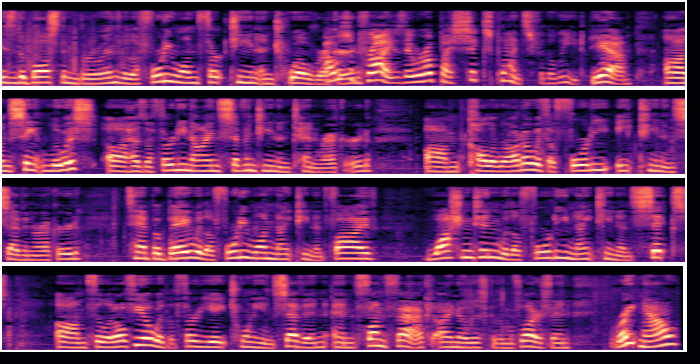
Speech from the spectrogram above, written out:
is the Boston Bruins with a 41, 13, and 12 record. I was surprised they were up by six points for the lead. Yeah. Um, St. Louis uh, has a 39, 17, and 10 record. Um, Colorado with a 40, 18, and 7 record. Tampa Bay with a 41, 19, and 5. Washington with a 40, 19, and 6. Um, Philadelphia with a 38, 20, and 7. And fun fact, I know this because I'm a Flyers fan. Right now,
